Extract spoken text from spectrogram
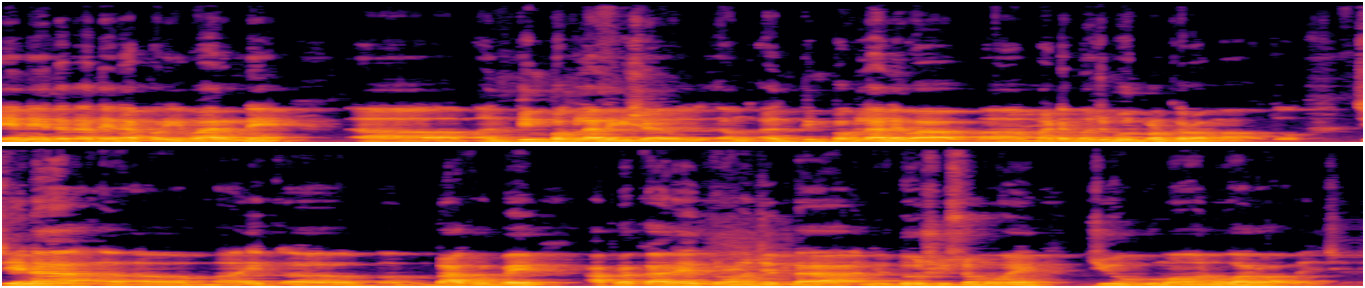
તેને તથા તેના પરિવારને અંતિમ પગલાં લઈ અંતિમ પગલાં લેવા માટે મજબૂર પણ કરવામાં આવતો. જેના એક ભાગરૂપે આ પ્રકારે ત્રણ જેટલા નિર્દોષ ઇસમોએ જીવ ગુમાવવાનો વારો આવેલ છે.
